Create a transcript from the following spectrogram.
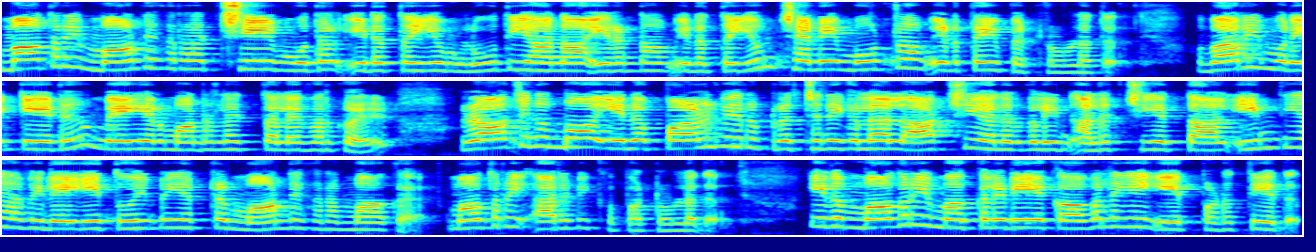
மதுரை மாநகராட்சி முதல் இடத்தையும் லூதியானா இரண்டாம் இடத்தையும் சென்னை மூன்றாம் இடத்தை பெற்றுள்ளது. வரி முறைகேடு மேயர் மண்டல தலைவர்கள் ராஜினாமா என பல்வேறு பிரச்சனைகளால் ஆட்சியாளர்களின் அலட்சியத்தால் இந்தியாவிலேயே தூய்மையற்ற மாநகரமாக மதுரை அறிவிக்கப்பட்டுள்ளது. இது மதுரை மக்களிடையே கவலையை ஏற்படுத்தியது.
